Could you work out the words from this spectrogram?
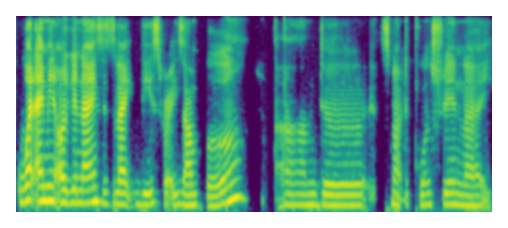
what I mean organized is like this, for example. Um, the it's not the constraint like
